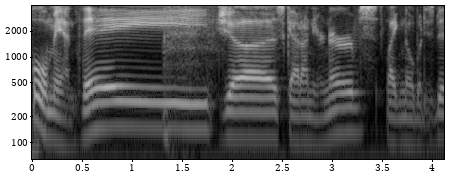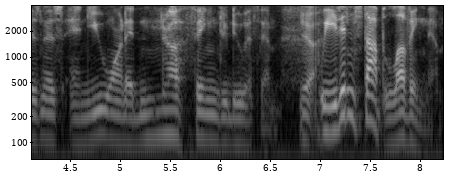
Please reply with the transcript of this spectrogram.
Oh man, they just got on your nerves like nobody's business, and you wanted nothing to do with them. Yeah. Well, you didn't stop loving them,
